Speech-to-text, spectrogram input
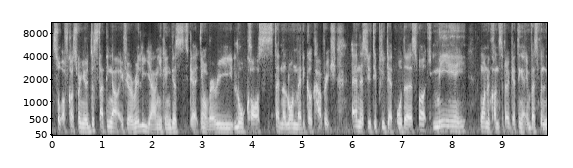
So of course, when you're just starting out, if you're really young, you can just get you know very low cost standalone medical coverage. And as you typically get older as well, you may want to consider getting an investment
